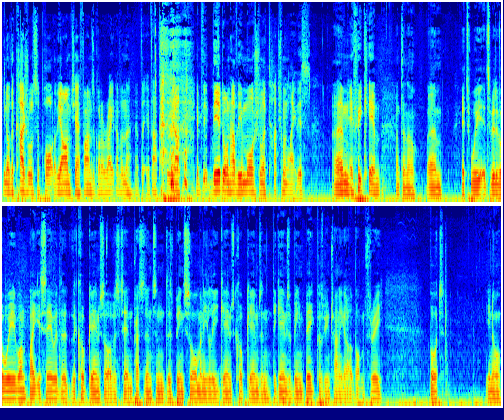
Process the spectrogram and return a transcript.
you know, the casual support of the armchair fans have got it right, haven't they? If, if that's, you know, if they, they don't have the emotional attachment like this Um, every game. I don't know. Um, it's weird. It's a bit of a weird one, like you say, with the the cup game sort of has taken precedence, and there's been so many league games, cup games, and the games have been big because we've been trying to get out of the bottom three. But you know,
